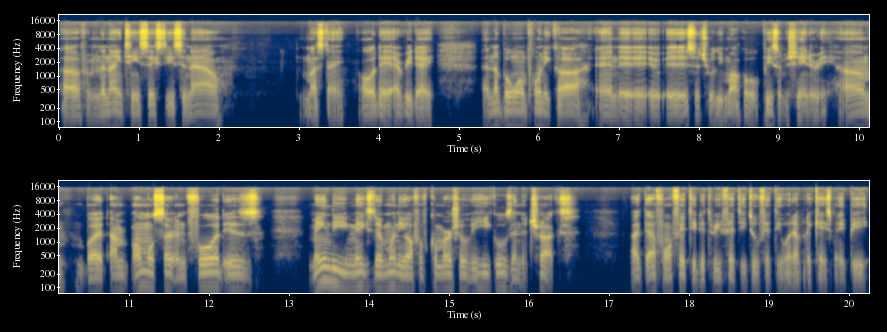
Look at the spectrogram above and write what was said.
Uh, from the 1960s to now, Mustang all day, every day. A number one pony car, and it, it, it is a truly remarkable piece of machinery. Um, but I'm almost certain Ford is mainly makes their money off of commercial vehicles and the trucks, like the F 150, the 350, 250, whatever the case may be.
